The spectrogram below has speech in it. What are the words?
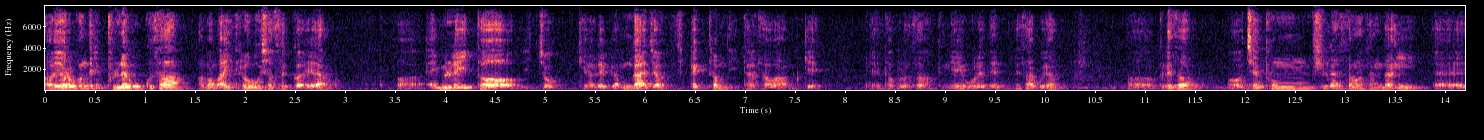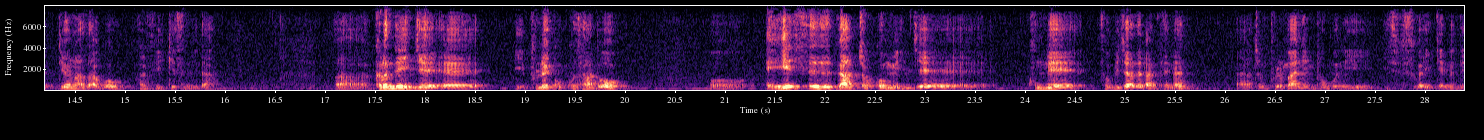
어, 여러분들이 블랙호크사 아마 많이 들어보셨을 거예요. 어, 에뮬레이터 이쪽 계열의 명가죠. 스펙트럼 디지털사와 함께 예, 더불어서 굉장히 오래된 회사고요. 어, 그래서 어, 제품 신뢰성은 상당히 에, 뛰어나다고 할 수 있겠습니다. 어, 그런데 이제 에, 이 블랙호크사도 어, AS가 조금 이제 국내 소비자들한테는 아, 좀 불만인 부분이 있을 수가 있겠는데요.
